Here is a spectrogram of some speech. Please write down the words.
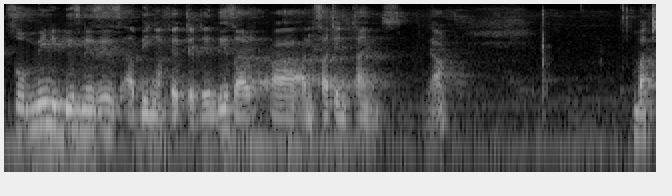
So many businesses are being affected, and these are uh, uncertain times. Yeah. But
